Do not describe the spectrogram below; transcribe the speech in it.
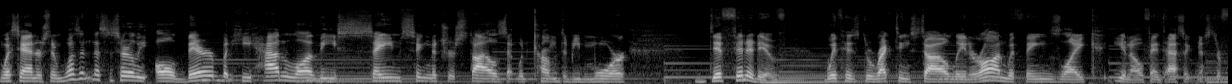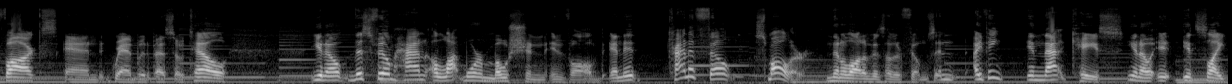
Wes Anderson wasn't necessarily all there, but he had a lot of the same signature styles that would come to be more definitive with his directing style later on with things like, you know, Fantastic Mr. Fox and Grand Budapest Hotel. you know, this film had a lot more motion involved, and it kind of felt smaller than a lot of his other films. And I think in that case, you know, it, it's like,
